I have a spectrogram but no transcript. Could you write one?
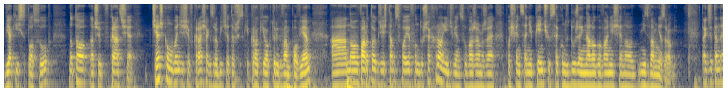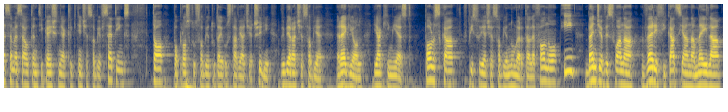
w jakiś sposób, no to znaczy wkradł się, Ciężko mu będzie się wkraść, jak zrobicie te wszystkie kroki, o których Wam powiem, a no warto gdzieś tam swoje fundusze chronić, więc uważam, że poświęcenie 5 sekund dłużej na logowanie się, no nic Wam nie zrobi. Także ten SMS Authentication, jak klikniecie sobie w Settings, to po prostu sobie tutaj ustawiacie, czyli wybieracie sobie region, jakim jest Polska, wpisujecie sobie numer telefonu i będzie wysłana weryfikacja na maila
